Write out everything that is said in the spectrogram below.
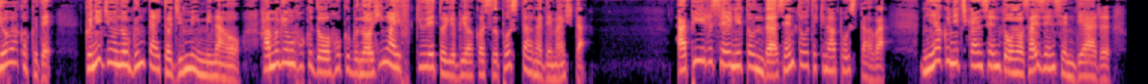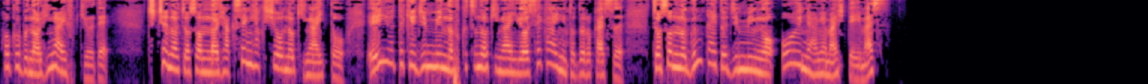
共和国で、国中の軍隊と人民皆を、ハムギョン北道北部の被害復旧へと呼び起こすポスターが出ました。アピール性に富んだ戦闘的なポスターは、200日間戦闘の最前線である北部の被害復旧で、父の著村の百戦百勝の気概と英雄的人民の不屈の気概を世界に轟かす、著村の軍隊と人民を大いに励ましています。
